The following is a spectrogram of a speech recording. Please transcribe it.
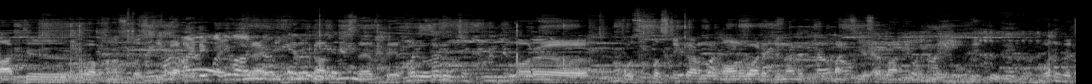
ਅੱਜ ਉਹ ਆਪਣਾ ਸਪਸ਼ਟੀਕਰਨ ਲੈ ਕੇ ਗੁਰੂ ਕਾਲ ਤਖਤ ਸਾਹਿਬ ਤੇ ਪਹੁੰਚੇ ਔਰ ਉਸ ਸਪਸ਼ਟੀਕਰਨ ਨੂੰ ਆਉਣ ਵਾਲੇ ਦਿਨਾਂ ਵਿੱਚ ਪੰਛੀ ਸਾਹਿਬਾਨ ਦੀ ਮੀਟਿੰਗ ਹੋਊਗੀ ਉਹਦੇ ਵਿੱਚ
